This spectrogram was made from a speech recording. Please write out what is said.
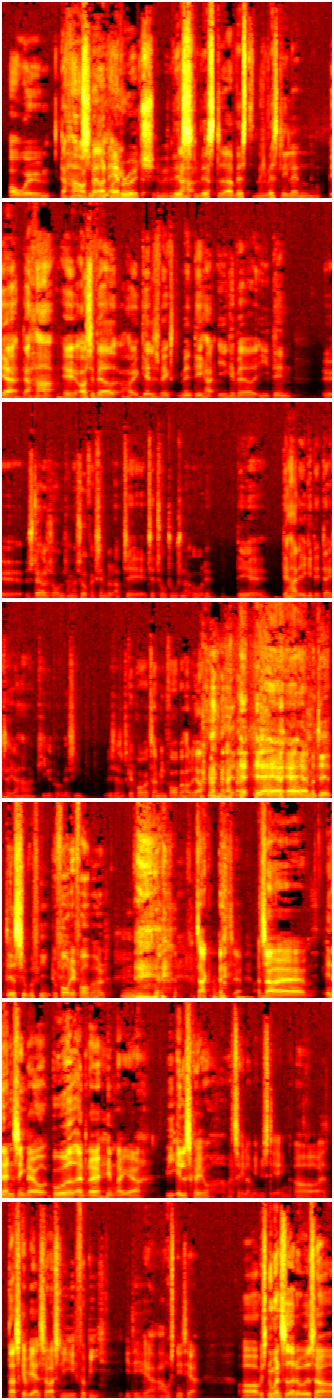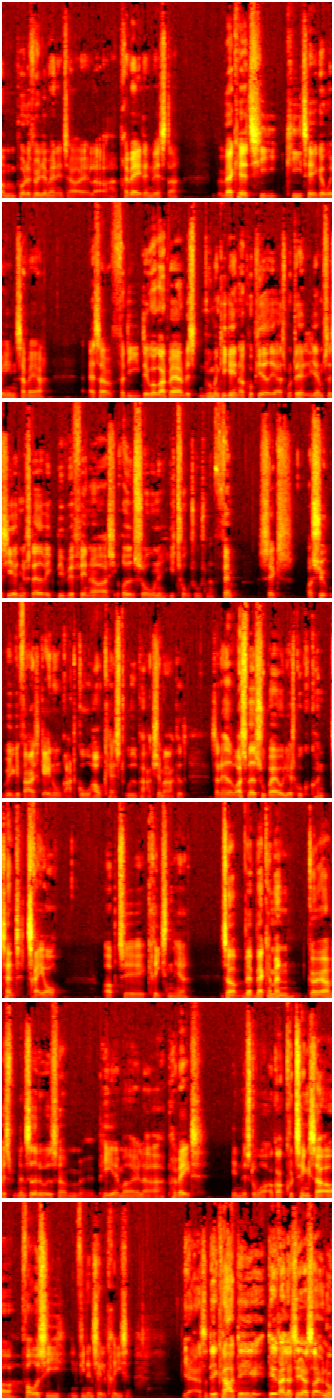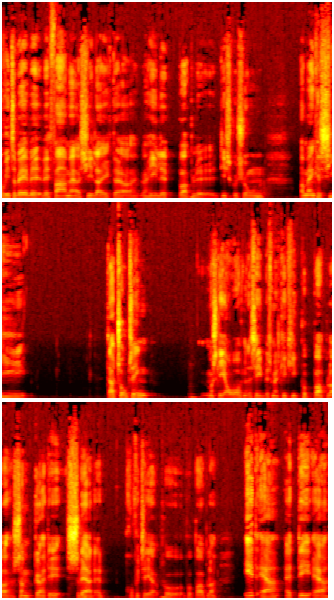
Og øh, der har også været... On høj, average, vest, har, vest, der, vest, vestlige lande. Ja, der har øh, også været høj gældsvækst, men det har ikke været i den øh, størrelsesorden, som man så for eksempel op til, til 2008. Det, øh, det har det ikke i det data, jeg har kigget på, vil jeg sige. Hvis jeg så skal prøve at tage min forbehold her. ja, ja, ja, ja, men det, det er super fint. Du får dit forbehold. Mm. tak. Ja. Og så øh, en anden ting, der er jo både Andrea, Henrik og jeg, vi elsker jo at tale om investering, og der skal vi altså også lige forbi i det her afsnit her. Og hvis nu man sidder derude som porteføljemanager eller privat investor, hvad kan key takeawayen så være? Altså, fordi det kunne godt være, at hvis nu man kigger ind og kopierede jeres model, jamen så siger den jo stadigvæk, at vi befinder os i rød zone i 2005, 6 og 7, hvilket faktisk gav nogle ret gode afkast ude på aktiemarkedet. Så det havde jo også været super ærgerligt at skulle kontant tre år op til krisen her. Så hvad, hvad kan man gøre, hvis man sidder derude som øh, PM'er eller privat investorer og godt kunne tænke sig at forudsige en finansiel krise? Ja, altså det er klart, det, det relaterer sig, nu er vi tilbage ved, ved Pharma og Schiller, ikke, der, og hele boble-diskussionen. Og man kan sige, der er to ting, måske overordnet set, hvis man skal kigge på bobler, som gør det svært at profitere på, på bobler. Et er, at det er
